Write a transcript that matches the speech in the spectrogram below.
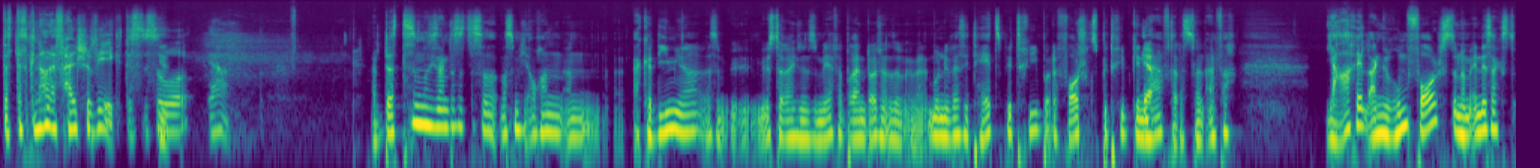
das, das ist genau der falsche Weg. Das ist so, ja. ja. Das, das, muss ich sagen, das ist das, was mich auch an, an Akademia, also im Österreich ist es mehr verbreitet, in Deutschland, also im Universitätsbetrieb oder Forschungsbetrieb genervt ja. hat, dass du halt einfach jahrelang rumforschst und am Ende sagst,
